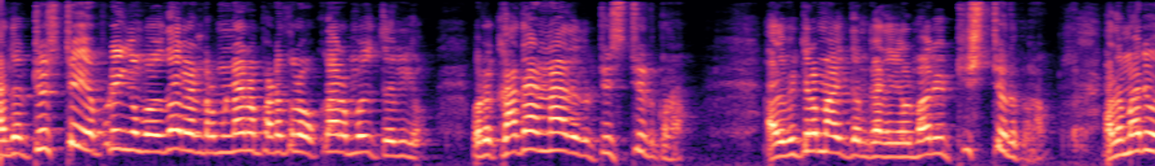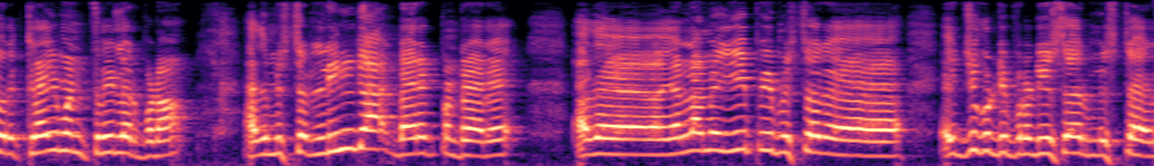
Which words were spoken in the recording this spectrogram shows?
அந்த ட்விஸ்ட்டு எப்படிங்கும்போது தான் ரெண்டரை மணி நேரம் படத்தில் உட்காரும்போது தெரியும். ஒரு கதைன்னா அதுக்கு ட்விஸ்ட் இருக்கணும். அது விக்ரமாதித்தன் கதைகள் மாதிரி ட்விஸ்ட் இருக்கணும். அது மாதிரி ஒரு க்ரைம் அண்ட் த்ரில்லர் படம். அது மிஸ்டர் லிங்கா டைரக்ட் பண்ணுறாரு அது எல்லாமே EP mister executive producer mister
